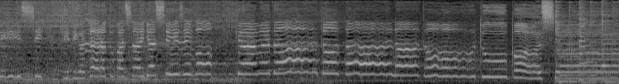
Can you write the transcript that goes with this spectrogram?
Λίρες βαξίσει τη διωτέρα του πασά για σύζυγο και μετά το θάνατο του πασά.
